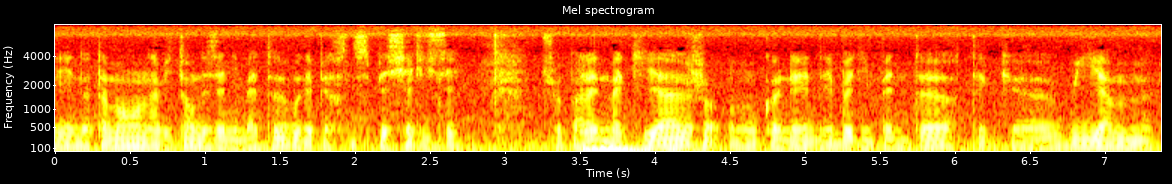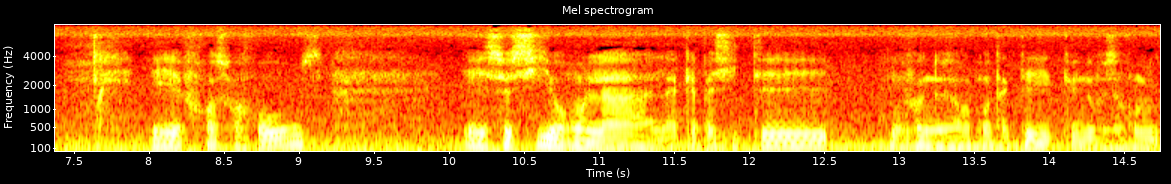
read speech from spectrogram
et notamment en invitant des animateurs ou des personnes spécialisées. Je parlais de maquillage, on connaît des body painters tels que William et François Rose et ceux-ci auront la, la capacité, une fois que nous aurons contacté et que nous vous aurons mis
